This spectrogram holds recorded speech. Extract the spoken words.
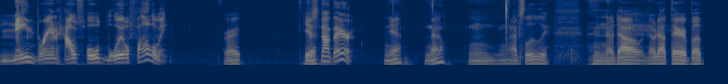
name brand household loyal following. Right. Yeah. Just not there. Yeah, no, mm, absolutely, no doubt, no doubt there. But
